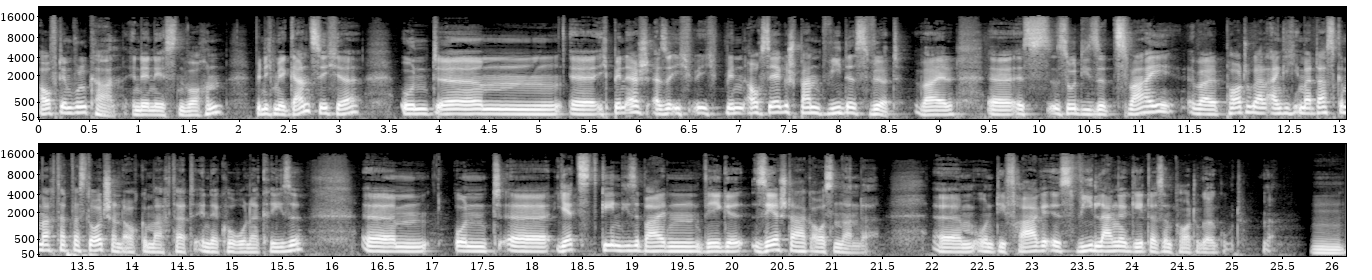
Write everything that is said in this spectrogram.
auf dem Vulkan in den nächsten Wochen, bin ich mir ganz sicher. Und ähm, äh, ich bin also ich, ich bin auch sehr gespannt, wie das wird, weil äh, es so diese zwei, weil Portugal eigentlich immer das gemacht hat, was Deutschland auch gemacht hat in der Corona-Krise. Ähm, und äh, jetzt gehen diese beiden Wege sehr stark auseinander. Ähm, und die Frage ist, wie lange geht das in Portugal gut? Ja. Mhm.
